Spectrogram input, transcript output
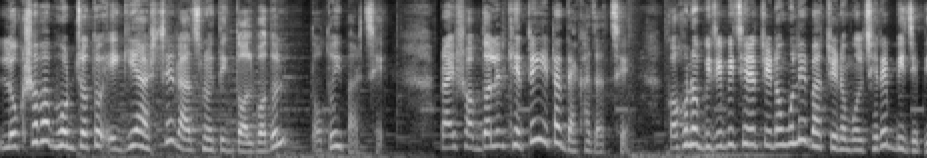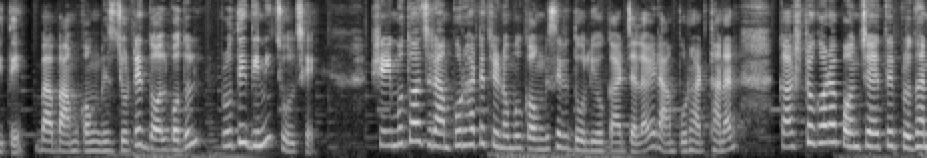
লোকসভা ভোট যত এগিয়ে আসছে, রাজনৈতিক দলবদল ততই বাড়ছে। প্রায় সব দলের ক্ষেত্রেই এটা দেখা যাচ্ছে। কখনো বিজেপি ছেড়ে তৃণমূলে বা তৃণমূল ছেড়ে বিজেপিতে, বা বাম কংগ্রেস জোটে দলবদল প্রতিদিনই চলছে। সেই মতো আজ রামপুরহাটে তৃণমূল কংগ্রেসের দলীয় কার্যালয়ে, রামপুরহাট থানার কাষ্টগড়া পঞ্চায়েতের প্রধান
